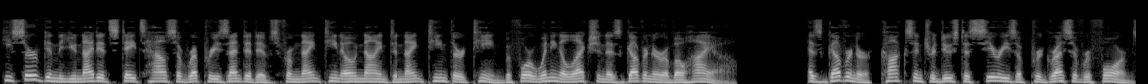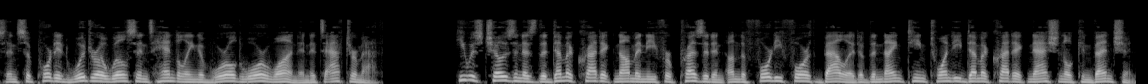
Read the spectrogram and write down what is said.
He served in the United States House of Representatives from 1909 to 1913 before winning election as Governor of Ohio. As governor, Cox introduced a series of progressive reforms and supported Woodrow Wilson's handling of World War I and its aftermath. He was chosen as the Democratic nominee for president on the 44th ballot of the 1920 Democratic National Convention.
